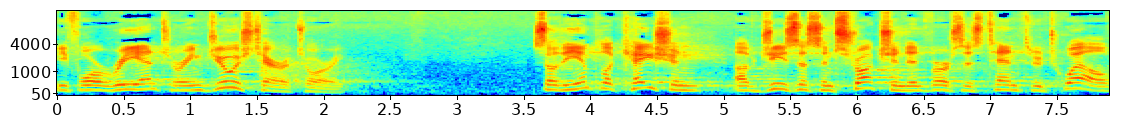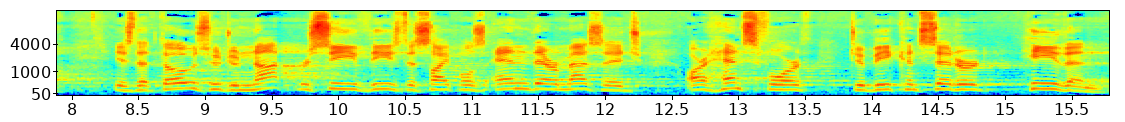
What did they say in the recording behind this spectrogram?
before re entering Jewish territory. So, the implication of Jesus' instruction in verses 10 through 12 is that those who do not receive these disciples and their message are henceforth to be considered heathen,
